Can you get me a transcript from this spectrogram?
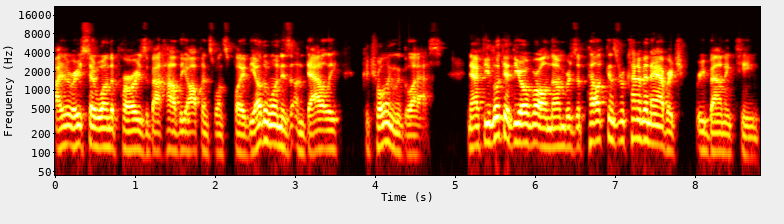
I already said one of the priorities about how the offense wants to play. The other one is undoubtedly controlling the glass. Now, if you look at the overall numbers, the Pelicans were kind of an average rebounding team.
